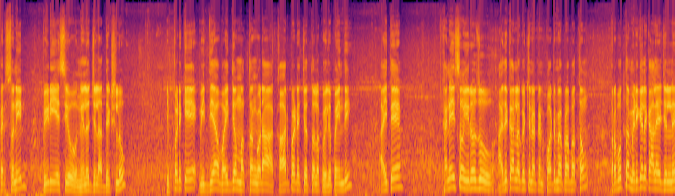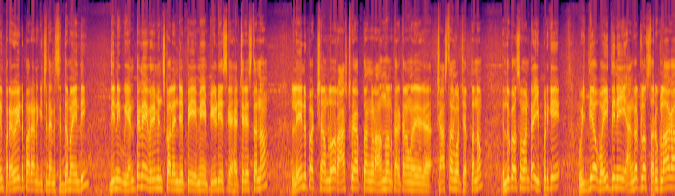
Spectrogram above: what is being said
పేరు సునీల్ పీడిఎస్యు నిలుజ్జుల అధ్యక్షులు. ఇప్పటికే విద్య వైద్యం మొత్తం కూడా కార్పొరేట్ చేతుల్లోకి వెళ్ళిపోయింది. అయితే కనీసం ఈరోజు అధికారంలోకి వచ్చినటువంటి కూటమి ప్రభుత్వం ప్రభుత్వ మెడికల్ కాలేజీలని ప్రైవేటు పరానికి ఇచ్చేదానికి సిద్ధమైంది. దీన్ని వెంటనే విరమించుకోవాలని చెప్పి మేము పీడిఎస్గా హెచ్చరిస్తున్నాం. లేని పక్షంలో రాష్ట్ర వ్యాప్తంగా కూడా ఆందోళన కార్యక్రమం చేస్తానని కూడా చెప్తున్నాం. ఎందుకోసం అంటే ఇప్పటికీ విద్య వైద్యని అంగట్లో సరుకులాగా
